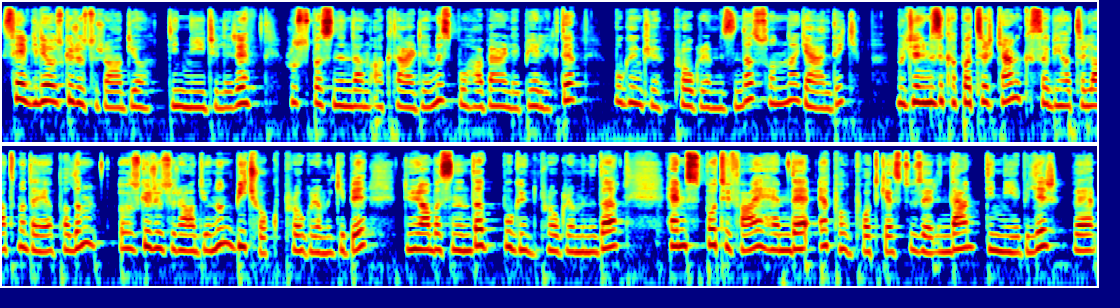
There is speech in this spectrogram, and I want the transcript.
Sevgili Özgürüz Radyo dinleyicileri, Rus basınından aktardığımız bu haberle birlikte bugünkü programımızın da sonuna geldik. Bültenimizi kapatırken kısa bir hatırlatma da yapalım. Özgürüz Radyo'nun birçok programı gibi Dünya Basınında Bugün programını da hem Spotify hem de Apple Podcast üzerinden dinleyebilir ve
